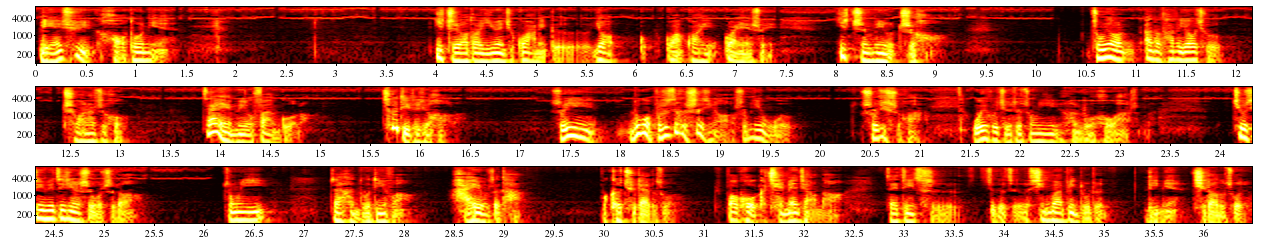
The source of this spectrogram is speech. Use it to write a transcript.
连续好多年，一直要到医院去挂那个药，挂挂挂盐水，一直没有治好。中药按照他的要求吃完了之后，再也没有犯过了，彻底的就好了。所以，如果不是这个事情啊，说不定我说句实话，我也会觉得中医很落后啊什么。就是因为这件事，我知道中医在很多地方还有着它不可取代的作用，包括我前面讲的啊，在这次这个这个新冠病毒的里面起到的作用。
